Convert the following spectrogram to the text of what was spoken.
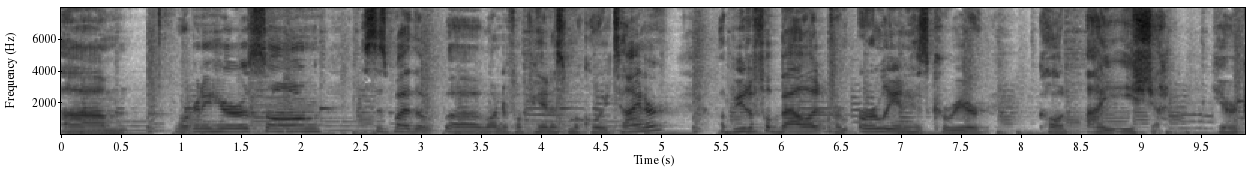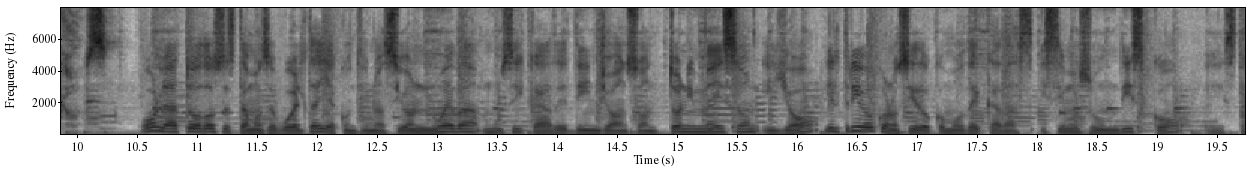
Um, we're going to hear a song. This is by the uh, wonderful pianist McCoy Tyner, a beautiful ballad from early in his career called Aisha. Here it comes. Hola a todos, estamos de vuelta y a continuación nueva música de Dean Johnson, Tony Mason y yo y el trío conocido como Décadas. Hicimos un disco, está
